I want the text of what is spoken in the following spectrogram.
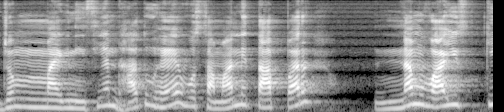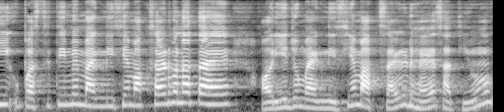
जो मैग्नीशियम धातु है, वो सामान्य ताप पर नम वायु की उपस्थिति में मैग्नीशियम ऑक्साइड बनाता है। और ये जो मैग्नीशियम ऑक्साइड है साथियों,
